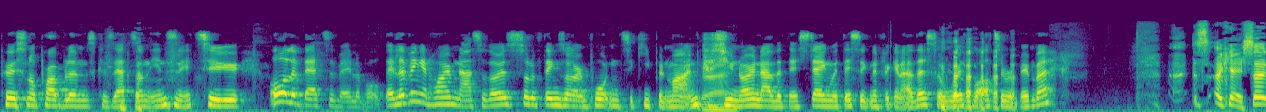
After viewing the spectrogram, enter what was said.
personal problems because that's on the internet too. All of that's available. They're living at home now, so those sort of things are important to keep in mind because right. you know now that they're staying with their significant other, so worthwhile to remember. Okay, so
